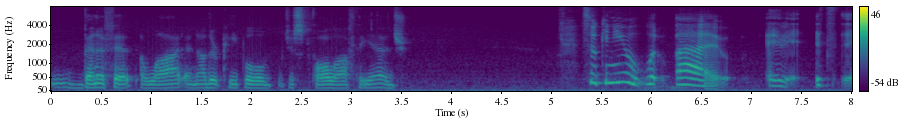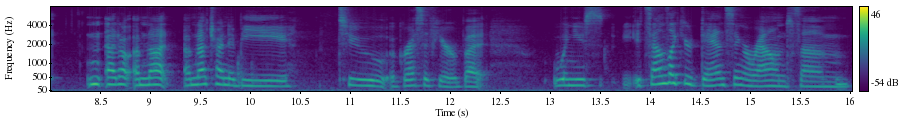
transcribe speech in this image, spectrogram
benefit a lot and other people just fall off the edge. So can you what uh, it's it, I don't I'm not I'm not trying to be too aggressive here, but when you it sounds like you're dancing around some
